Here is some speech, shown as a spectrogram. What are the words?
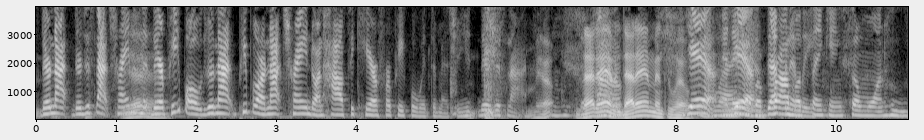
They're not. They're just not trained. in Yeah. it. They're people. You're not. People are not trained on how to care for people with dementia. You, they're just not. Yeah. That and that and mental health. Um, Yeah, and they yeah, have a definitely. problem of thinking someone who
